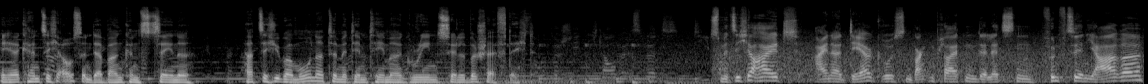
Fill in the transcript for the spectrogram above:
Äh, er kennt sich aus in der Bankenszene, hat sich über Monate mit dem Thema Greensill beschäftigt ist mit Sicherheit einer der größten Bankenpleiten der letzten 15 Jahre.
